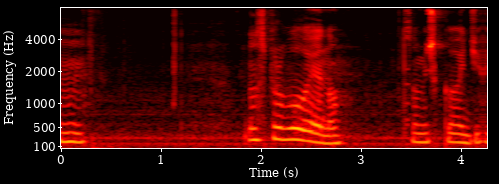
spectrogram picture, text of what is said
Hmm. No spróbuję no. Co mi szkodzi.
